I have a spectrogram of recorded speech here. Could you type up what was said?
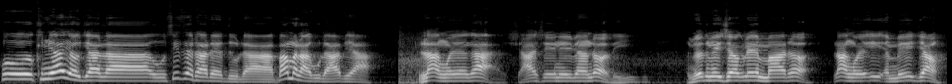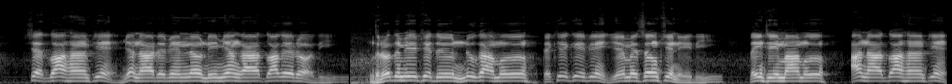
ဟိုခမ ्या ယောက်ျားလားဟိုစိတ်ဆက်ထားတဲ့သူလားပတ်မလာဘူးလားဗျ။လငွေကရှားရှည်နေပြန်တော့သည်။အမျိုးသမီးချာကလေးမာတော့လငွေဤအမေးကြောင့်ရှက်သွားဟန်ဖြင့်မျက်နာတစ်ပြင်လုံးနေမြန်းကသွားခဲ့တော့သည်။သူတို့သမီးဖြစ်သူနှုကမူတခိခိဖြင့်ရေမဆုံးဖြစ်နေသည်။တိန်ထီမာမူအာနာသွားဟန်ဖြင့်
